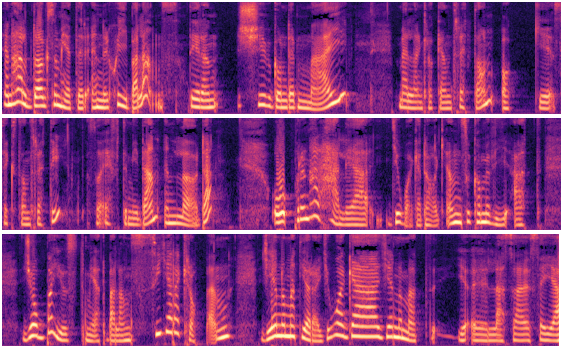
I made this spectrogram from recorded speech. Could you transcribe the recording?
En halvdag som heter Energibalans. Det är den 20 maj mellan klockan 13 och eh, 16.30, alltså eftermiddagen, en lördag. Och på den här härliga yogadagen så kommer vi att jobba just med att balansera kroppen genom att göra yoga, genom att eh, läsa, säga,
